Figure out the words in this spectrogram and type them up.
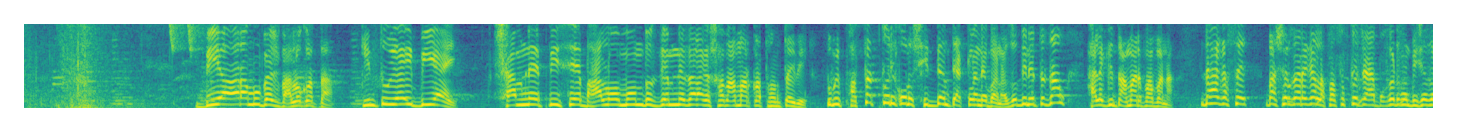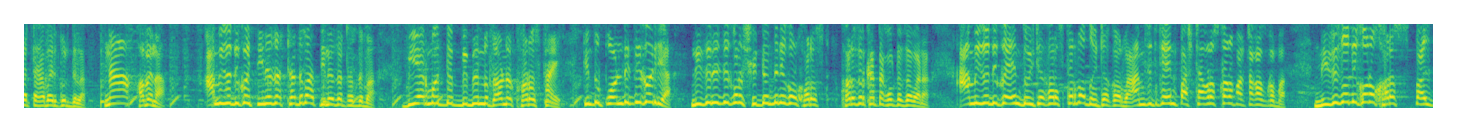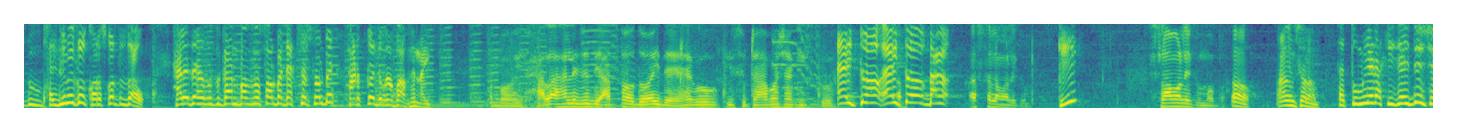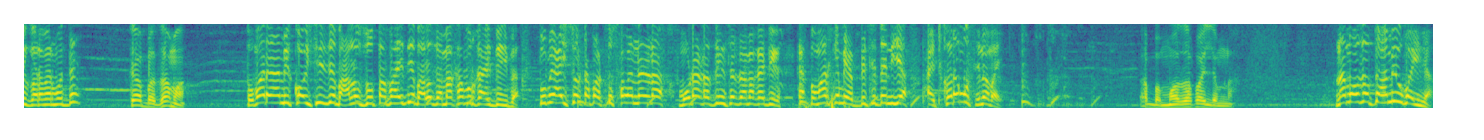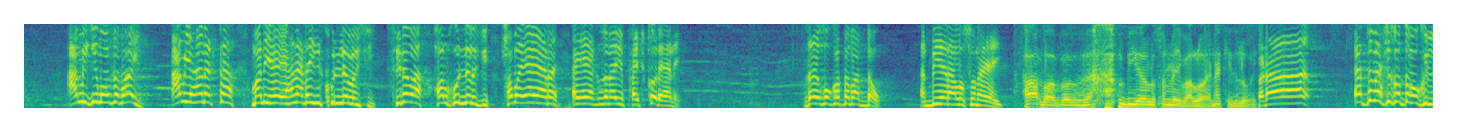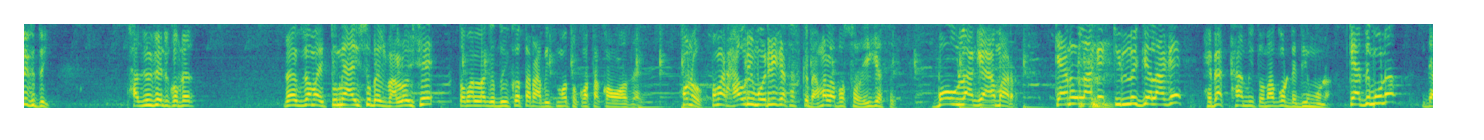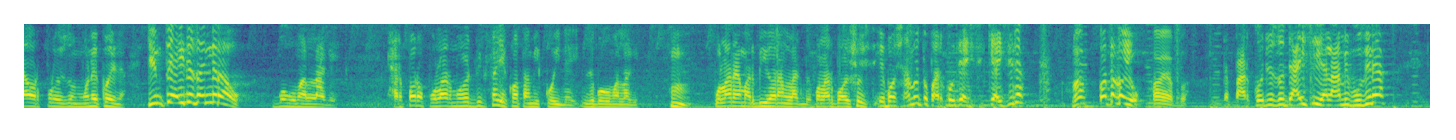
বিয়ে হারামু বেশ ভালো কথা কিন্তু এই বিয়ায় সামনে পিছে ভালো, মন্দ, যেমনে যা লাগে সব আমার কথা হতে হইবে। তুমি ফসাদ করে কোনো সিদ্ধান্ত একলা নেবা না। যদি নিতে যাও তাহলে কিন্তু আমার পাবা না। দেখা গেছে বা সরকারে গেলা, ফসাদ করে পকেটে বিশ হাজার টাকা বের করে দিলাম না, হবে না। আমি যদি কই তিন হাজার টাকা দেবা তিন হাজার টাকা দেবা। বিয়ের মধ্যে বিভিন্ন ধরনের খরচ থাকে। কিন্তু পণ্ডিতি করিয়া নিজে নিজে কোনো সিদ্ধান্ত নিয়ে কোনো খরচ খরচের খাতা খুলতে যাবে না। আমি যদি কই এন দুইটা খরচ করবা দুইটা করবা। আমি যদি কই এন পাঁচটা খরচ করবা পাঁচটা খরচ করবা। নিজে যদি কোনো খরচ ফাইজলিমি করে খরচ করতে যাও তাহলে দেখা যাচ্ছে গান বাজনা চলবে ডেক্সের চলবে হাট করে দেবে বাপে নাই। বই হালা হালে যদি হাত পাও দোয়াই দেয় হ্যাঁ গো কিছু টাকা পয়সা কি এই তো এই তো আসসালামু আলাইকুম। কি? আসসালামু আলাইকুম আব্বা। ও আলাইকুম সালাম। তা তুমি এটা কি গাই দিয়েছ গরমের মধ্যে? কে জামা? তোমারে আমি কইছি যে ভালো জোতা পাই দিয়ে ভালো জামা কাপড় গাই দিবা। তুমি আইসো একটা পাট্টু সালান একটা মোটাটা জিন্সের জামা গাই দিয়ে তা তোমার কি আমি এফডিসিতে নিয়ে ফাইট করা মুসি না ভাই আব্বা মজা পাইলাম না। না মজা তো আমিও পাই না। আমি কি মজা ভাই আমি এখানে একটা মানে এখানে একটা ই খুললে লইছি সিনেমা হল খুললে লইছি। সবাই আয় আর একজন আই ফাইট করে আনে যাই হোক কথা বাদ দাও। আর বিয়ের আলোচনায় আই। হ্যাঁ বা- বা- বিয়ের আলোচনাটাই ভালো হয় না কি দিল বেটা এত বেশি কথা কি তুই? ফাজিল যাই কবরের যাই হোক জামাই তুমি আইসো বেশ ভালো হইছে। তোমার লাগে দুই কথা রাবিত মতো কথা কওয়া যায়। শোনো তোমার হাউরি মরি গেছে আজকে ভামালা বছর হয়ে গেছে। বউ লাগে আমার কেন লাগে কিল্লো গিয়ে লাগে হে ব্যাখ্যা আমি তোমাকে ওটা দিমু না। কে দিমু না? দেওয়ার প্রয়োজন মনে করি না। কিন্তু এইটা জানি না রাও বউ আমার লাগে। এরপরও পোলার মোহের দিক চাই এ কথা আমি কই নাই যে আমার লাগে। হুম পোলারে আমার বিহরান লাগবে পোলার বয়স হয়েছে এ বয়স আমি তো পার করে আইছি কি আইছি না? হ্যাঁ কথা কইও। হয় আব্বা। তা পার করে যদি আইসি হলে আমি বুঝি না।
